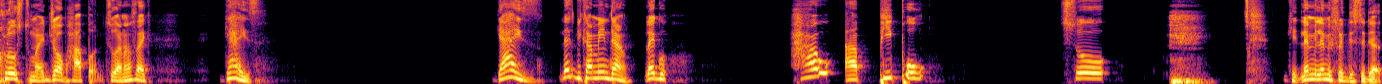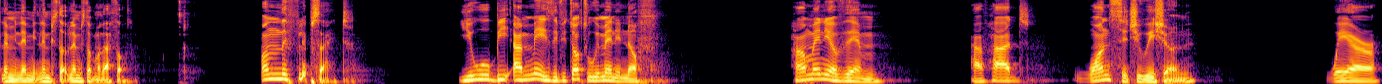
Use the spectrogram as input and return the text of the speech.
close to my job happened too. And I was like, guys, guys, let's be coming down. Like, how are people so okay, let me let me flip this to the let me let me let me stop let me stop on that thought. On the flip side, you will be amazed if you talk to women enough. How many of them have had one situation where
